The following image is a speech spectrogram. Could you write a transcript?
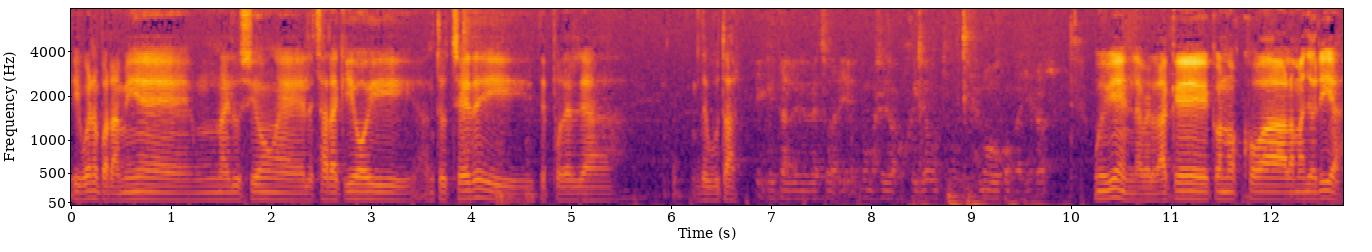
Y bueno, para mí es una ilusión el estar aquí hoy ante ustedes y de poder ya debutar. ¿Y qué tal el vestuario? ¿Cómo ha sido acogido con tus nuevos compañeros? Muy bien, la verdad que conozco a la mayoría.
